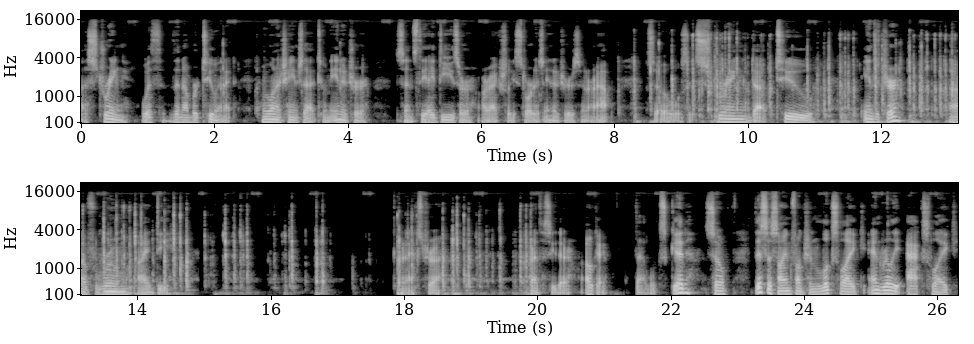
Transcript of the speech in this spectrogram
a string with the number two in it. We want to change that to an integer since the IDs are, are actually stored as integers in our app. So we'll say string dot to integer of room ID. An extra parenthesis there. Okay, that looks good. So this assign function looks like and really acts like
